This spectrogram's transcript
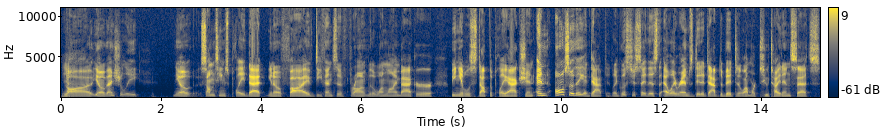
Yeah. Uh, you know, eventually, you know, some teams played that you know five defensive front with a one linebacker being able to stop the play action, and also they adapted. Like let's just say this: the LA Rams did adapt a bit, did a lot more two tight end sets.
